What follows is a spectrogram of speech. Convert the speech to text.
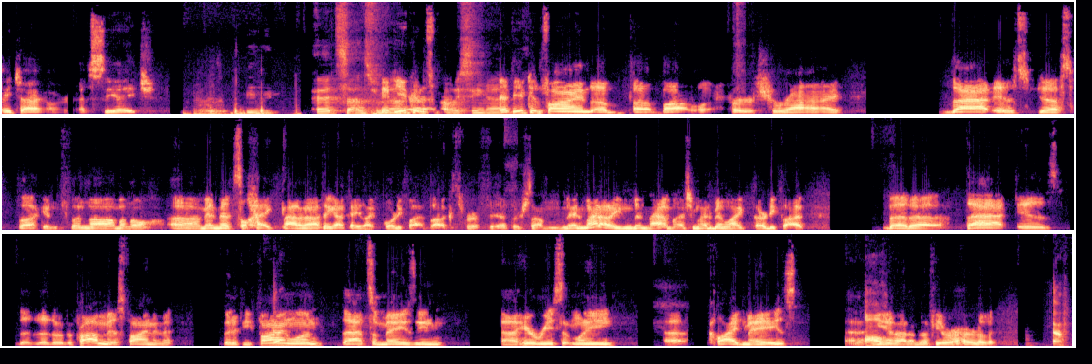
H I R S C H. Mhm. It sounds familiar. you can- I've probably seen it. If you can find a, a bottle of Hirsch Rye, that is just fucking phenomenal. Um, and it's like I don't know. I think I paid like forty five bucks for a fifth or something. It might not even been that much. It might have been like thirty five. But uh, that is the, the the problem is finding it. But if you find one, that's amazing. Uh, here recently, uh, Clyde Mays. Uh, Oh. Again, I don't know if you ever heard of it. Yeah.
